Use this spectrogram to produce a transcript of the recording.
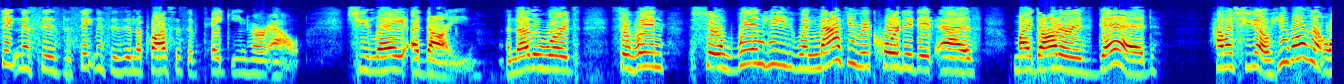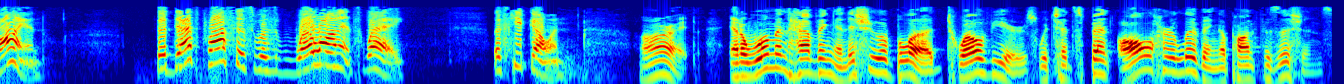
sickness is, the sickness is in the process of taking her out. She lay a dying. In other words, so when so when he when Matthew recorded it as my daughter is dead, how much you know? He wasn't lying. The death process was well on its way. Let's keep going. All right. And a woman having an issue of blood twelve years, which had spent all her living upon physicians,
